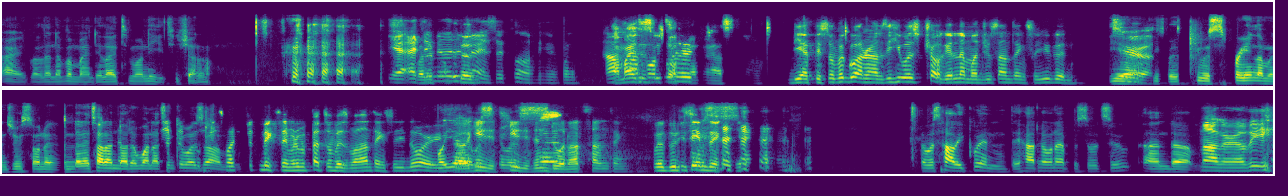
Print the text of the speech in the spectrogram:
All right, well then never mind. They lied to me on the YouTube channel. Yeah, I But think it they were probably trying to clone you. I might just be talking on my ass. The episode with Gordon Ramsay, he was chugging lemon juice and things, so you good. Yeah, he was, he was spraying lemon juice on it. And then I had another one. I think it was um. Just mixing with Pepto Bismol and things, so you don't worry. Oh yeah, so it was, he's it eating donuts something. We'll do the same thing. it was Harley Quinn. They had her on episode two, and um, Margot Robbie.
